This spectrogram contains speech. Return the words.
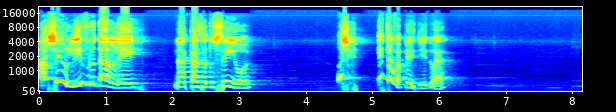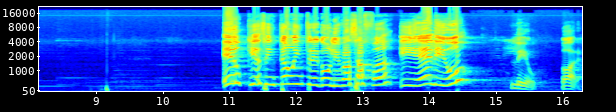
Achei o livro da lei na casa do Senhor. Oxe, e estava perdido, é. Euquias então entregou o livro a Safã e ele o leu. Ora.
